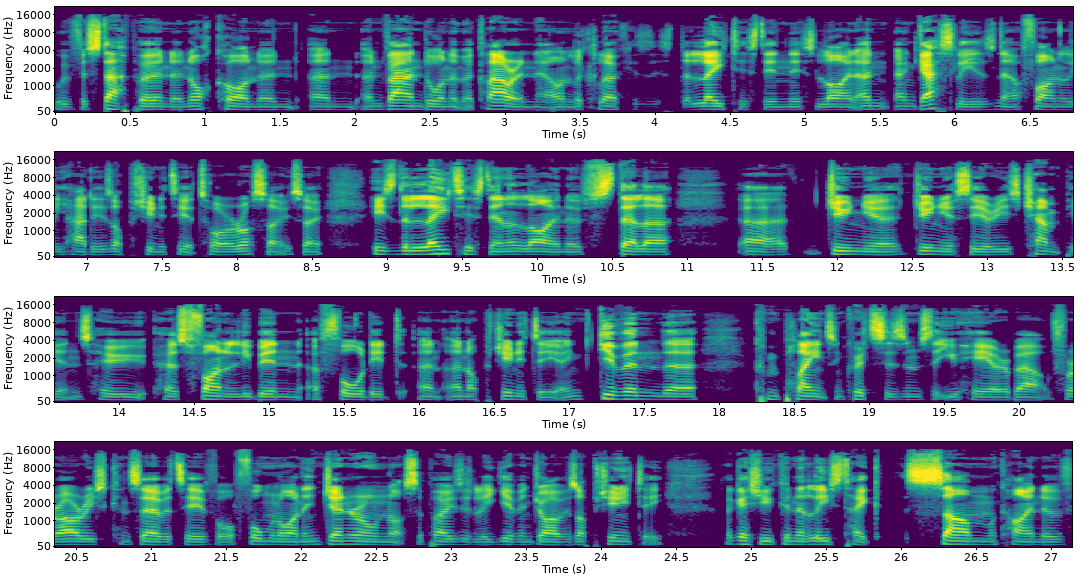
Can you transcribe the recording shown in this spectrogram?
with Verstappen and Ocon and, and, and Vandoorne at McLaren now, and Leclerc is the latest in this line, and, and Gasly has now finally had his opportunity at Toro Rosso, so he's the latest in a line of stellar uh, junior junior series champions who has finally been afforded an, an opportunity. And given the complaints and criticisms that you hear about Ferrari's conservative or Formula One in general not supposedly giving drivers opportunity, I guess you can at least take some kind of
